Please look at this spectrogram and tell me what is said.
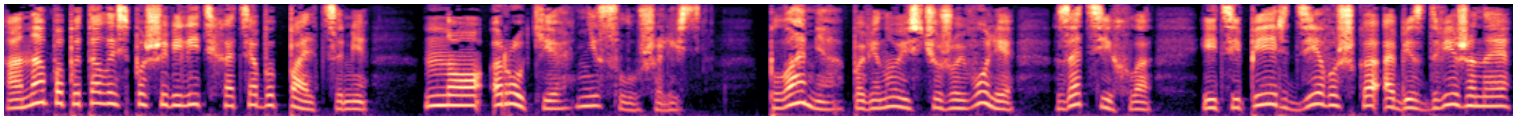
Она попыталась пошевелить хотя бы пальцами, но руки не слушались. Пламя, повинуясь чужой воле, затихло, и теперь девушка, обездвиженная,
